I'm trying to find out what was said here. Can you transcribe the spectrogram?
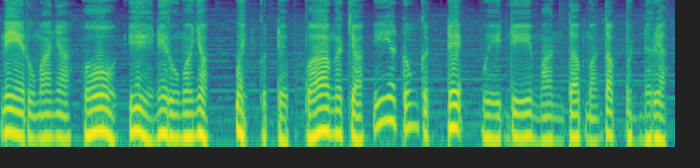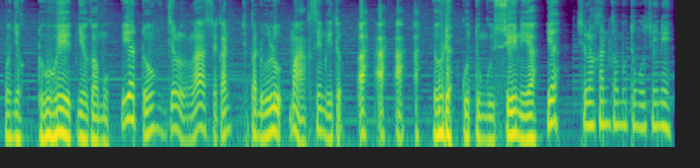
Nih rumahnya. Oh, ini rumahnya. Wih, gede banget ya. Iya dong, gede. Widih, mantap, mantap. Bener ya, banyak duitnya kamu. Iya dong, jelas ya kan. Cepat dulu, Maksim gitu. Ah, ah, ah, ah. Ya udah, aku tunggu sini ya. Ya, silakan kamu tunggu sini.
